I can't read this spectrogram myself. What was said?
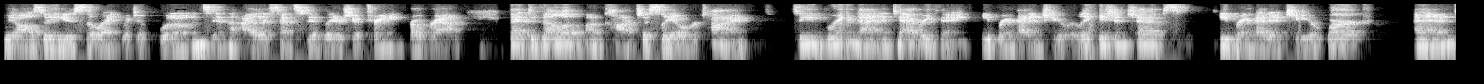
We also use the language of wounds in the highly sensitive leadership training program that develop unconsciously over time. So you bring that into everything. You bring that into your relationships, you bring that into your work, and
